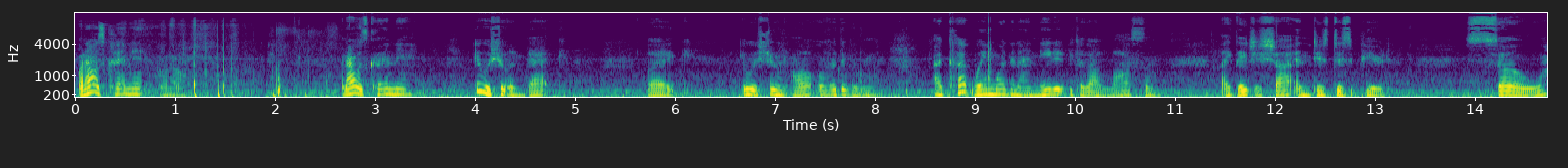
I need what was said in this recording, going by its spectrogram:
when I was cutting it, hold on. When I was cutting it, it was shooting back. Like, it was shooting all over the room. I cut way more than I needed because I lost them. Like, they just shot and just disappeared. So,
